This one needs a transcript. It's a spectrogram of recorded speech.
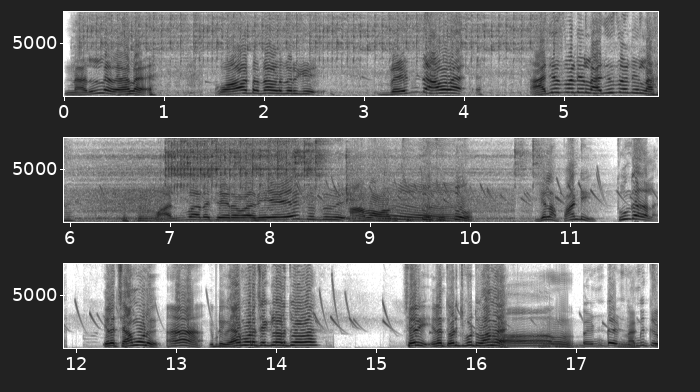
நல்ல வேலை. கோட்டை தான் விழுந்திருக்கு. பெண்ட் ஆகல. அட்ஜஸ்ட் பண்ணிடலாம் அட்ஜஸ்ட் பண்ணிடலாம் மண்பானை செய்யற மாதிரியே சுத்துது. ஆமா உனக்கு சுத்தும் சுத்தும் இல்ல பாண்டி தூங்காதல. இல்ல சாமுலு ஆ. இப்படி வேகமான சைக்கிள் வளர்த்துவாவ சரி எல்லாம் தொடச்சு போட்டு வாங்க. பெண்ட நக்குது.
